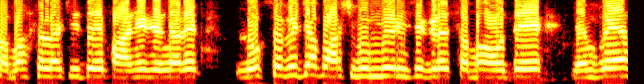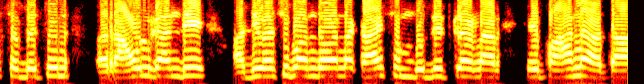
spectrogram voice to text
सभास्थळाची ते पाहणी देणार आहेत. लोकसभेच्या पार्श्वभूमीवर ही सगळे सभा होते. नेमकं या सभेतून राहुल गांधी आदिवासी बांधवांना काय संबोधित करणार हे पाहणं आता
